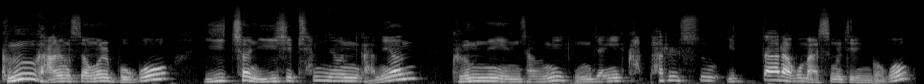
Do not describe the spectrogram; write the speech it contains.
그 가능성을 보고 2023년 가면 금리 인상이 굉장히 가파를 수 있다라고 말씀을 드린 거고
